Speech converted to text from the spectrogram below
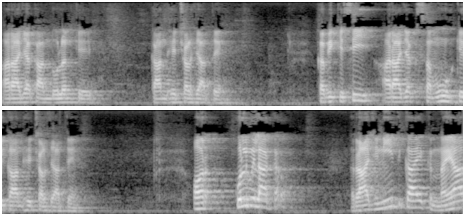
अराजक आंदोलन के कांधे चढ़ जाते हैं। कभी किसी अराजक समूह के कांधे चढ़ जाते हैं। और कुल मिलाकर राजनीति का एक नया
